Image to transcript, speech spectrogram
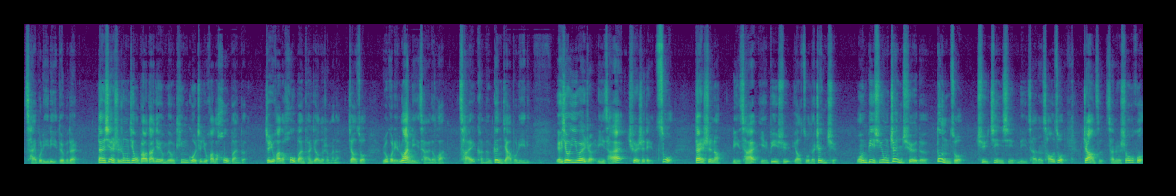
财不理理”，对不对？但现实中间，我不知道大家有没有听过这句话的后半段。这句话的后半段叫做什么呢？叫做。如果你乱理财的话，财可能更加不理你，也就意味着理财确实得做，但是呢，理财也必须要做的正确。我们必须用正确的动作去进行理财的操作，这样子才能收获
